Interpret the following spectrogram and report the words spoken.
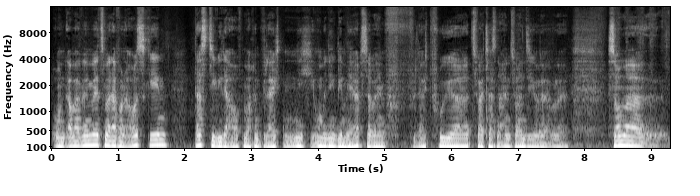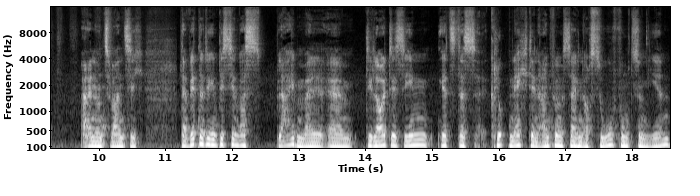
Und aber wenn wir jetzt mal davon ausgehen, dass die wieder aufmachen, vielleicht nicht unbedingt im Herbst, aber im, vielleicht Frühjahr 2021 oder, oder Sommer 2021. Da wird natürlich ein bisschen was bleiben, weil ähm, die Leute sehen jetzt, dass Clubnächte in Anführungszeichen auch so funktionieren.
